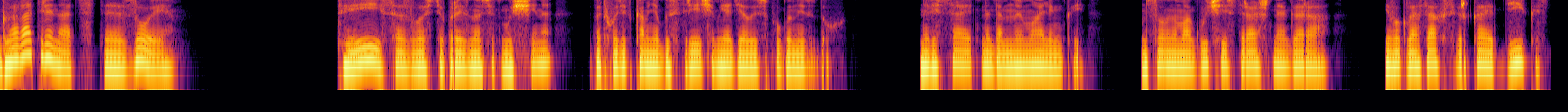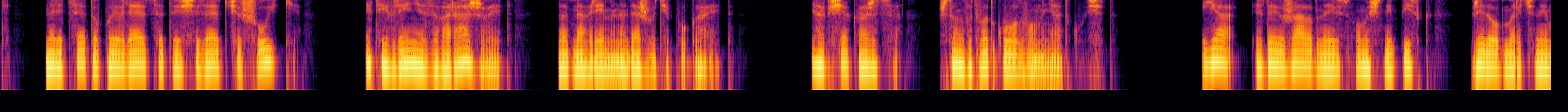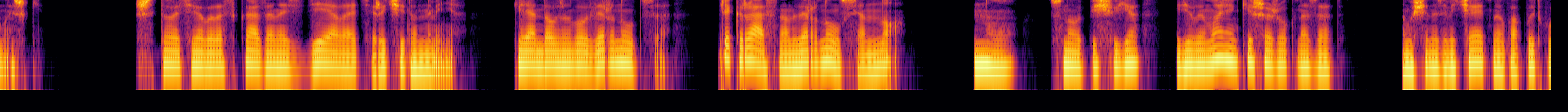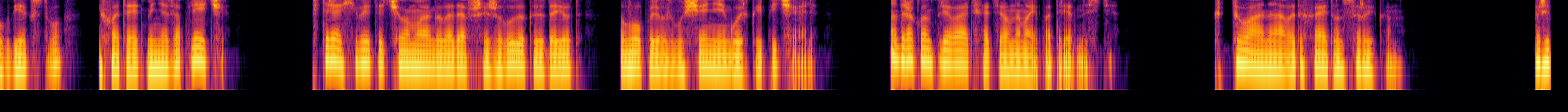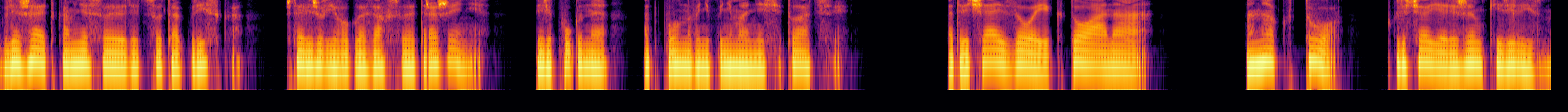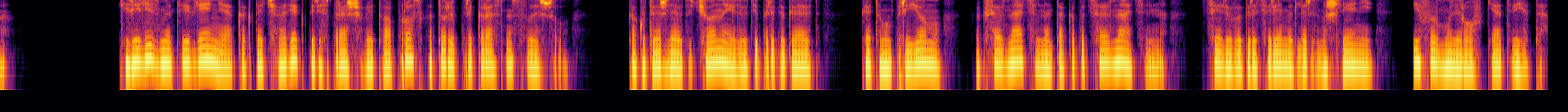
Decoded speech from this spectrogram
Глава 13. Зои. «Ты!» — со злостью произносит мужчина и подходит ко мне быстрее, чем я делаю испуганный вздох. Нависает надо мной маленькой. Он словно могучая и страшная гора. В его глазах сверкает дикость, на лице то появляются, то исчезают чешуйки. Это явление завораживает, но одновременно до жути пугает. И вообще кажется, что он вот-вот голову меня откусит. Я издаю жалобный и беспомощный писк предобморочной мышки. «Что тебе было сказано сделать?» — рычит он на меня. Киллиан должен был вернуться. Прекрасно, он вернулся, но... «Ну?» — снова пищу я и делаю маленький шажок назад. Но мужчина замечает мою попытку к бегству и хватает меня за плечи. Встряхивает, отчего мой оголодавший желудок издает вопль возмущения и горькой печали. Но дракон плевать хотел на мои потребности. «Кто она?» — выдыхает он с рыком. Приближает ко мне свое лицо так близко, что я вижу в его глазах свое отражение, перепуганное от полного непонимания ситуации. «Отвечай, Зои, кто она?» «Она кто?» — включаю я режим кириллизма. Кириллизм — это явление, когда человек переспрашивает вопрос, который прекрасно слышал. Как утверждают ученые, люди прибегают к этому приему как сознательно, так и подсознательно, с целью выиграть время для размышлений и формулировки ответа.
